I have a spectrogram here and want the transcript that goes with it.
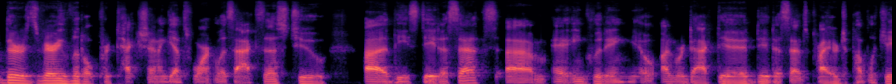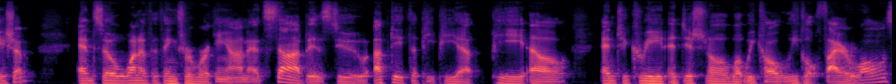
there's very little protection against warrantless access to uh, these data sets, um, including you know unredacted data sets prior to publication. And so one of the things we're working on at STOP is to update the PPL and to create additional what we call legal firewalls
